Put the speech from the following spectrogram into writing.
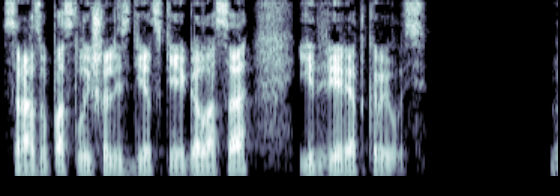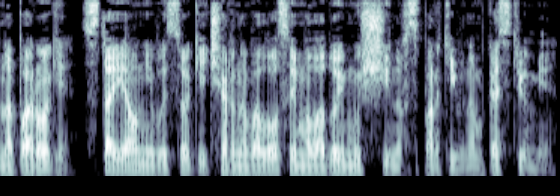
Сразу послышались детские голоса, и дверь открылась. На пороге стоял невысокий черноволосый молодой мужчина в спортивном костюме.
